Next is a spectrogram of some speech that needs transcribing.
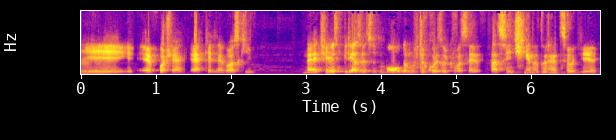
Uhum. E, é, poxa, é, é aquele negócio que né, te respira e às vezes molda muita coisa que você tá sentindo durante o seu dia.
